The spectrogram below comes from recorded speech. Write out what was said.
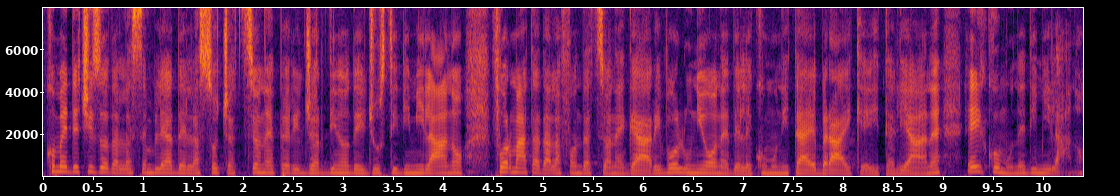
come deciso dall'Assemblea dell'Associazione per il Giardino dei Giusti di Milano, formata dalla Fondazione Garivo, l'Unione delle Comunità Ebraiche Italiane e il Comune di Milano.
